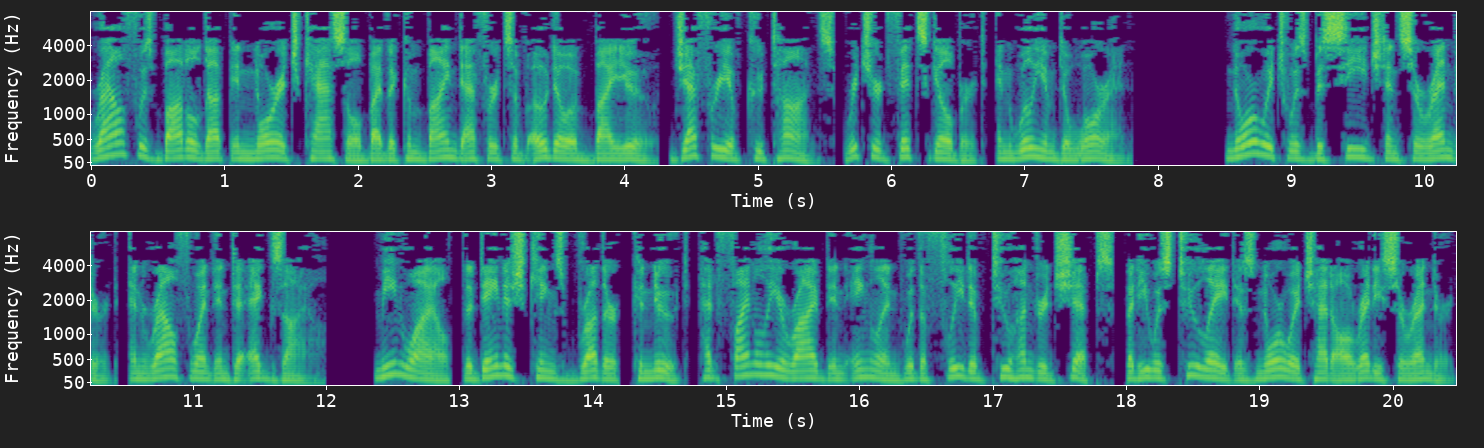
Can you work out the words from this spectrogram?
Ralph was bottled up in Norwich Castle by the combined efforts of Odo of Bayeux, Geoffrey of Coutances, Richard Fitzgilbert, and William de Warenne. Norwich was besieged and surrendered, and Ralph went into exile. Meanwhile, the Danish king's brother, Canute, had finally arrived in England with a fleet of 200 ships, but he was too late as Norwich had already surrendered.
